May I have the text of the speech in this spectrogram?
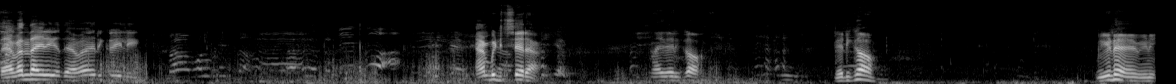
ദേവ എന്തായാലും ദേവ കയറിക്കോയിൽ ഞാൻ പിടിച്ചു തരാം. കയറിക്കോ വീണേ വീണി.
